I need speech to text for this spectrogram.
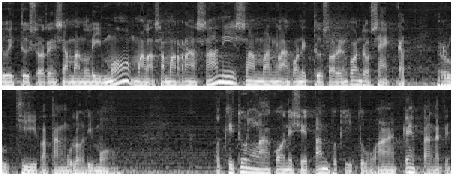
duwe dosa ring sampean limo malah sama rasani sampean nglakoni dosa ring kanca 50 rugi 45 begitu lakoni setan begitu akeh banget ya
